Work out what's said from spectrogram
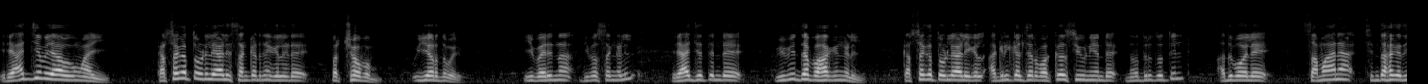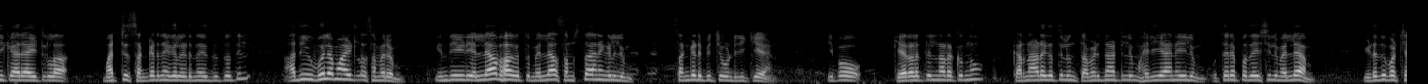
രാജ്യവ്യാപകമായി കർഷക തൊഴിലാളി സംഘടനകളുടെ പ്രക്ഷോഭം ഉയർന്നു വരും. ഈ വരുന്ന ദിവസങ്ങളിൽ രാജ്യത്തിന്റെ വിവിധ ഭാഗങ്ങളിൽ കർഷക തൊഴിലാളികൾ അഗ്രികൾച്ചർ വർക്കേഴ്സ് യൂണിയന്റെ നേതൃത്വത്തിൽ അതുപോലെ സമാന ചിന്താഗതിക്കാരായിട്ടുള്ള മറ്റ് സംഘടനകളുടെ നേതൃത്വത്തിൽ അതിവിപുലമായിട്ടുള്ള സമരം ഇന്ത്യയുടെ എല്ലാ ഭാഗത്തും എല്ലാ സംസ്ഥാനങ്ങളിലും സംഘടിപ്പിച്ചുകൊണ്ടിരിക്കുകയാണ്. ഇപ്പോൾ കേരളത്തിൽ നടക്കുന്നു കർണാടകത്തിലും തമിഴ്നാട്ടിലും ഹരിയാനയിലും ഉത്തർപ്രദേശിലുമെല്ലാം ഇടതുപക്ഷ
